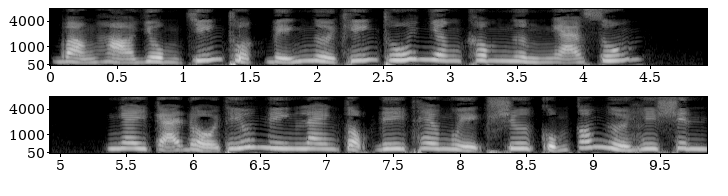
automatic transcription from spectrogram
Bọn họ dùng chiến thuật biển người khiến thú nhân không ngừng ngã xuống. Ngay cả đội thiếu niên lan tộc đi theo Nguyệt Sư cũng có người hy sinh.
